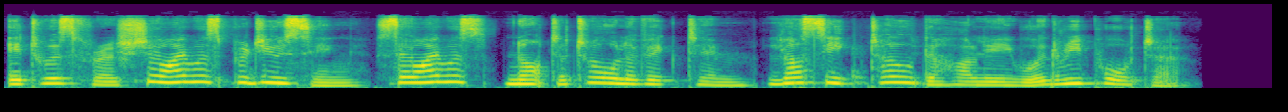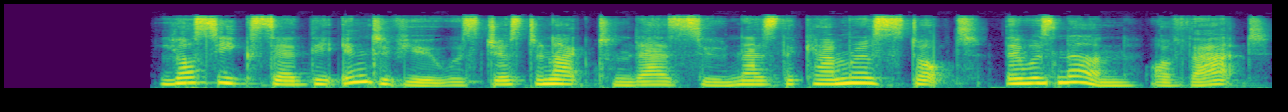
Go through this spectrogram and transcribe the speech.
It was for a show I was producing, so I was not at all a victim, Losique told The Hollywood Reporter. Losique said the interview was just an act and as soon as the cameras stopped, there was none of that.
